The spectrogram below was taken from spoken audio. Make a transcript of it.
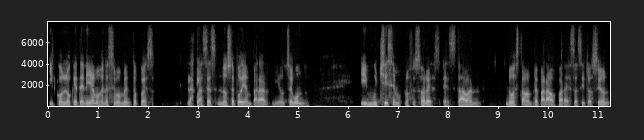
Y con lo que teníamos en ese momento, pues las clases no se podían parar ni un segundo. Y muchísimos profesores estaban, no estaban preparados para esta situación.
